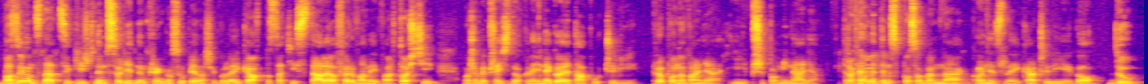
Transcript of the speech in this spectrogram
Bazując na cyklicznym, solidnym kręgosłupie naszego lejka w postaci stale oferowanej wartości, możemy przejść do kolejnego etapu, czyli proponowania i przypominania. Trafiamy tym sposobem na koniec lejka, czyli jego dół.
